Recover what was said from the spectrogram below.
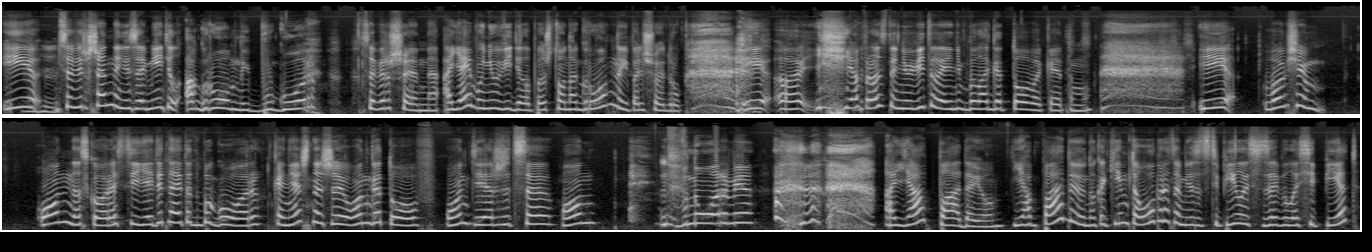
И угу. совершенно не заметил огромный бугор. Совершенно. А я его не увидела, потому что он огромный большой друг. И, э, и я просто не увидела, я не была готова к этому. И, в общем, он на скорости едет на этот бугор. Конечно же, он готов, он держится, он в норме. А я падаю. Я падаю, но каким-то образом я зацепилась за велосипед,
